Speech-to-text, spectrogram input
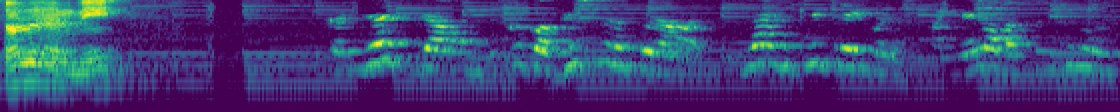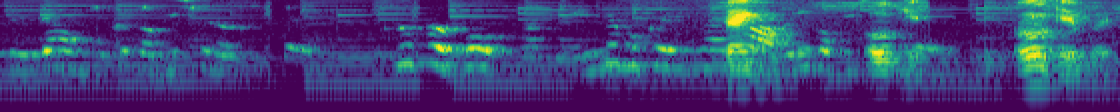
சொல்லு கங்க்ராட்ஸ் டா உன் புக்கு பப்ளிஷ் பண்ண போறாங்க. எல்லா இடத்துலயும் ட்ரை பண்ணு. ஃபைனலா வசந்த்னு ஒரு பேர் உன் புக்கை பப்ளிஷ் பண்ண வச்சிருக்காரு. சூப்பர் போ. மத்த எந்த புக் எழுதினாலும். அவரே பப்ளிஷ். பண்ணுவாரு ஓகே பாய்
